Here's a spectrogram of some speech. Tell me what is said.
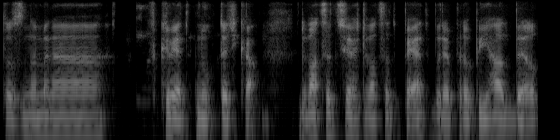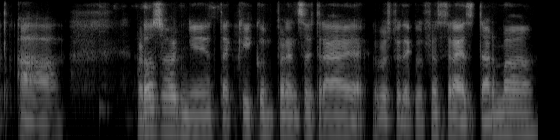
To znamená v květnu teďka 23 až 25 bude probíhat build a rozhodně taky konference, která je, respektive konference, která je zdarma,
